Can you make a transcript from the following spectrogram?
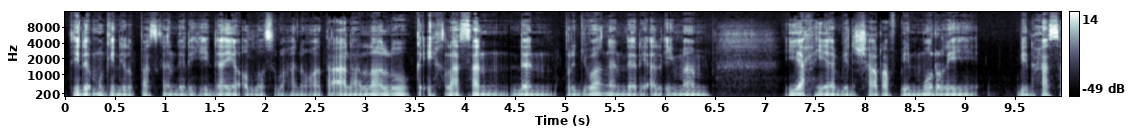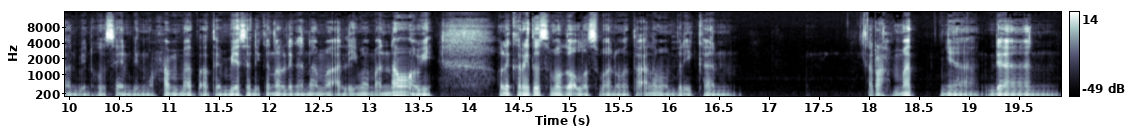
tidak mungkin dilepaskan dari hidayah Allah Subhanahu wa taala lalu keikhlasan dan perjuangan dari Al-Imam Yahya bin Sharaf bin Murri bin Hasan bin Hussein bin Muhammad atau yang biasa dikenal dengan nama Al-Imam An-Nawawi. Oleh karena itu semoga Allah Subhanahu wa taala memberikan rahmatnya dan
